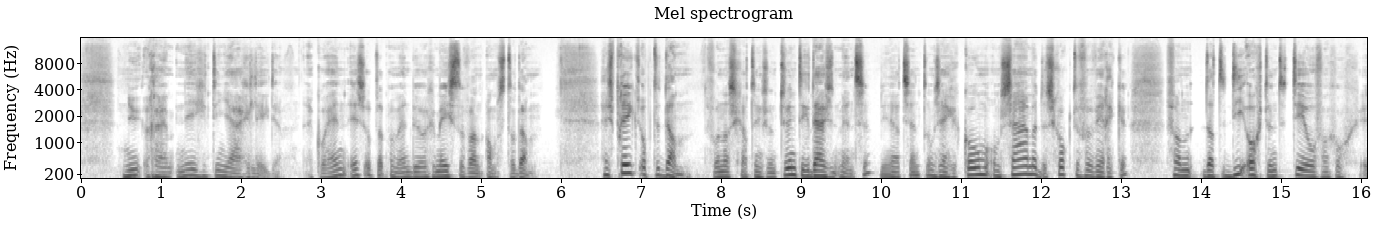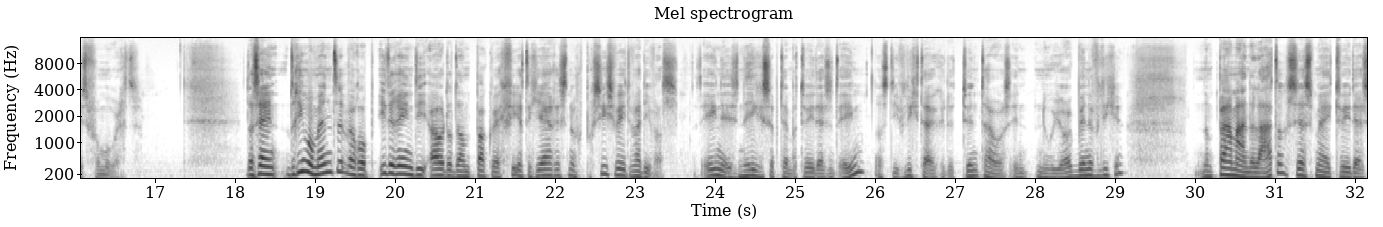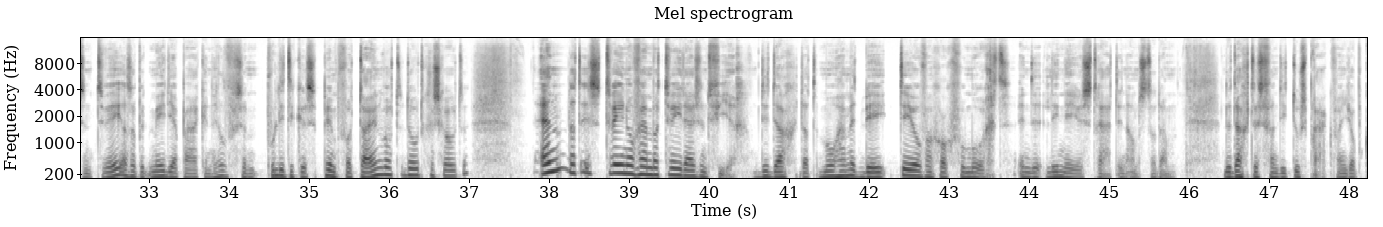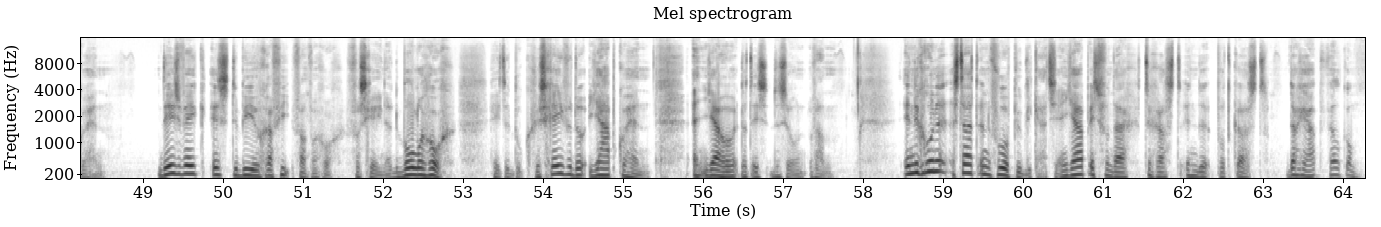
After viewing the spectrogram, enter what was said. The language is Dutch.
nu ruim 19 jaar geleden. Cohen is op dat moment burgemeester van Amsterdam. Hij spreekt op de Dam voor naar schatting zo'n 20.000 mensen die naar het centrum zijn gekomen om samen de schok te verwerken van dat die ochtend Theo van Gogh is vermoord. Er zijn drie momenten waarop iedereen die ouder dan pakweg 40 jaar is nog precies weet waar die was. Het ene is 9 september 2001, als die vliegtuigen de Twin Towers in New York binnenvliegen. Een paar maanden later, 6 mei 2002, als op het Mediapark in Hilversum politicus Pim Fortuyn wordt doodgeschoten. En dat is 2 november 2004, de dag dat Mohammed B. Theo van Gogh vermoordt in de Linnaeusstraat in Amsterdam. De dag dus van die toespraak van Job Cohen. Deze week is de biografie van Van Gogh verschenen. De Bolle Gogh heet het boek, geschreven door Jaap Cohen. En ja hoor, dat is de zoon van. In De Groene staat een voorpublicatie en Jaap is vandaag te gast in de podcast. Dag Jaap, welkom.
